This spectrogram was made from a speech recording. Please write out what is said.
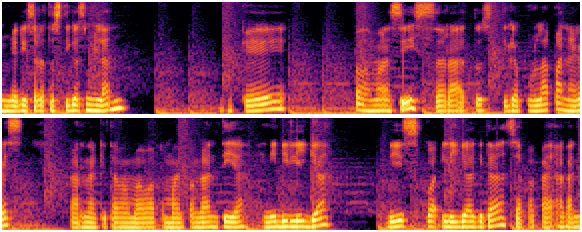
Menjadi 139 oke. Okay. oh masih 138 ya guys. Karena kita membawa pemain pengganti ya. Ini di liga di squad liga kita siapakah akan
